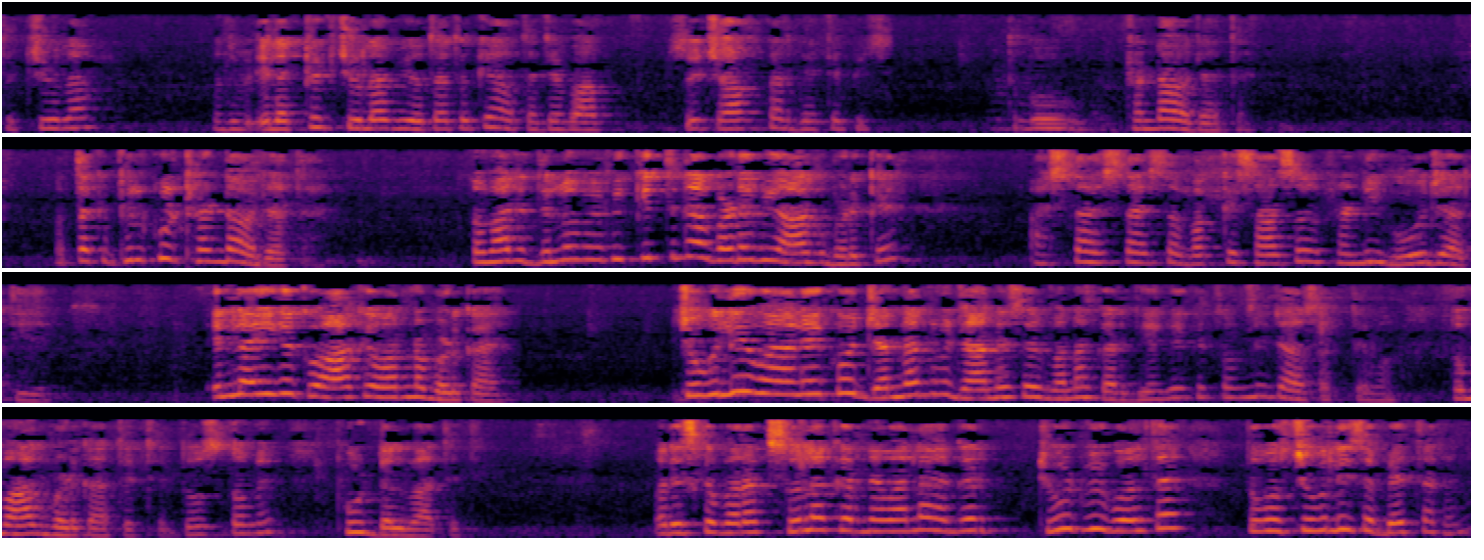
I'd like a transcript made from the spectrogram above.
تو چولہا مطلب الیکٹرک چولہا بھی ہوتا ہے تو کیا ہوتا ہے؟ جب آپ سوئچ آف کر دیتے پیچھے، تو وہ ٹھنڈا ہو جاتا ہے۔ تک بالکل ٹھنڈا ہو جاتا ہے۔ تو ہمارے دلوں میں بھی کتنا بڑے بھی آگ بڑھ کے آہستہ آہستہ آہستہ وقت کے ساتھ ساتھ ٹھنڈی ہو جاتی ہے۔ اللہ ہی کو آ کے اور نہ بڑکائے چگلی والے کو جنت میں جانے سے منع کر دیا گیا کہ تم نہیں جا سکتے وہاں۔ تم آگ بڑکاتے تھے، دوستوں میں پھوٹ ڈلواتے تھے۔ اور اس کے برعکس سلح کرنے والا اگر جھوٹ بھی بولتا ہے تو وہ چگلی سے بہتر ہے نا؟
